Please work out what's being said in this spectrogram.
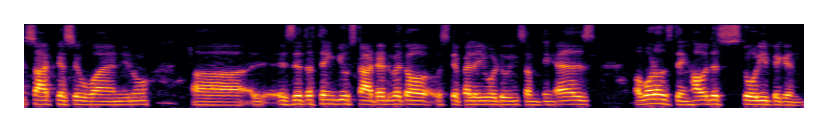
start kaise hua and you know uh, is it the thing you started with or uske pehle you were doing something else? Or what was the thing? How this story began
